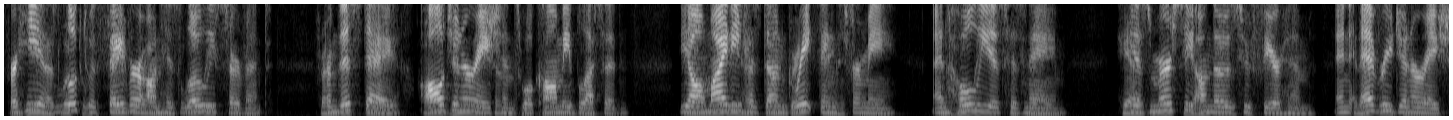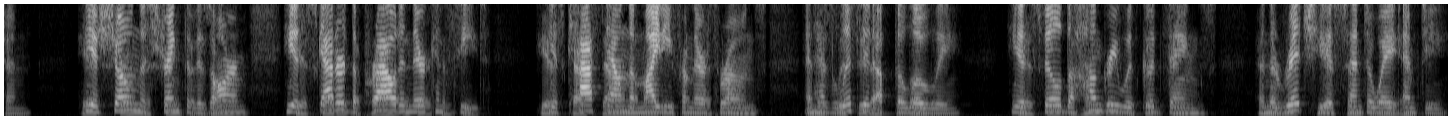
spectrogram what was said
for he has looked with favor on his lowly servant. From this day all generations will call me blessed. The Almighty has done great things for me, and holy is his name. He has mercy on those who fear him, in every generation. He has shown the strength of his arm. He has scattered the proud in their conceit. He has cast down the mighty from their thrones, and has lifted up the lowly. He has filled the hungry with good things, and the rich he has sent away empty.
